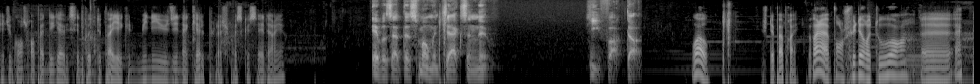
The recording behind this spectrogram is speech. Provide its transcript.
Et du coup, on se prend pas de dégâts avec ces bottes de paille avec une mini usine à kelp. Là, je sais pas ce que c'est derrière. It was at this moment Jackson knew. He fucked up. Waouh J'étais pas prêt. Voilà, bon, je suis de retour. Euh, hop,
